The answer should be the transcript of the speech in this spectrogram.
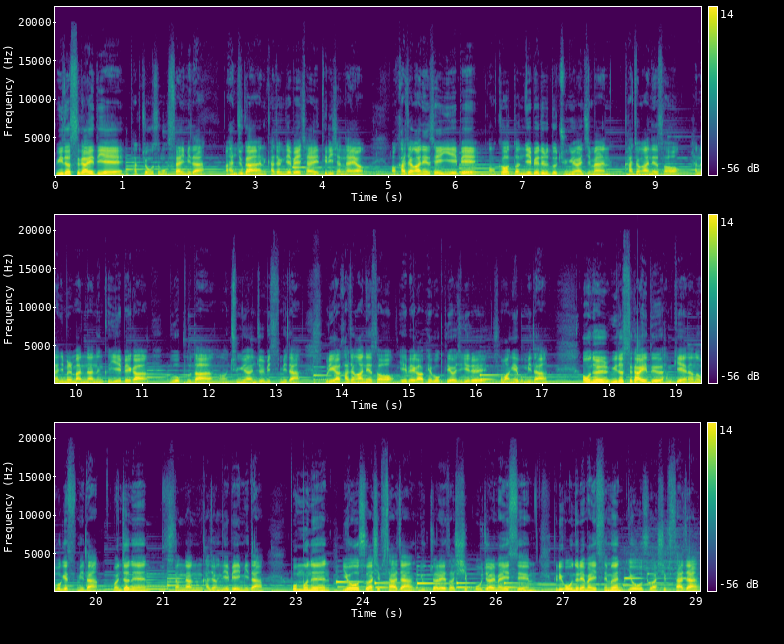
위더스 가이드의 박종수 목사입니다. 한 주간 가정 예배 잘 드리셨나요? 어, 가정 안에서의 예배, 어, 그 어떤 예배들도 중요하지만 가정 안에서 하나님을 만나는 그 예배가 무엇보다 어, 중요한 줄 믿습니다. 우리가 가정 안에서 예배가 회복되어지기를 소망해 봅니다. 오늘 위더스 가이드 함께 나눠보겠습니다. 먼저는 묵상 나눈 가정 예배입니다. 본문은 여호수아 14장 6절에서 15절 말씀, 그리고 오늘의 말씀은 여호수아 14장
